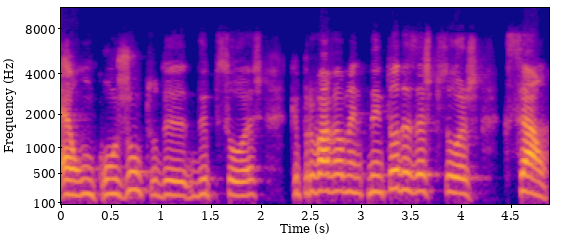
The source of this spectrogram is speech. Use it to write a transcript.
a, a um conjunto de, de, pessoas que provavelmente nem todas as pessoas que são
